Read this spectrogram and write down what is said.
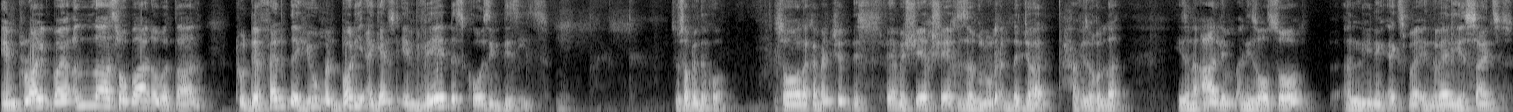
employed by Allah subhanahu wa ta'ala to defend the human body against invaders causing disease. So in the quote. So like I mentioned, this famous Sheikh, Sheikh Zaghlul al-Najjar, Hafizahullah, he's an alim and he's also a leading expert in various sciences.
